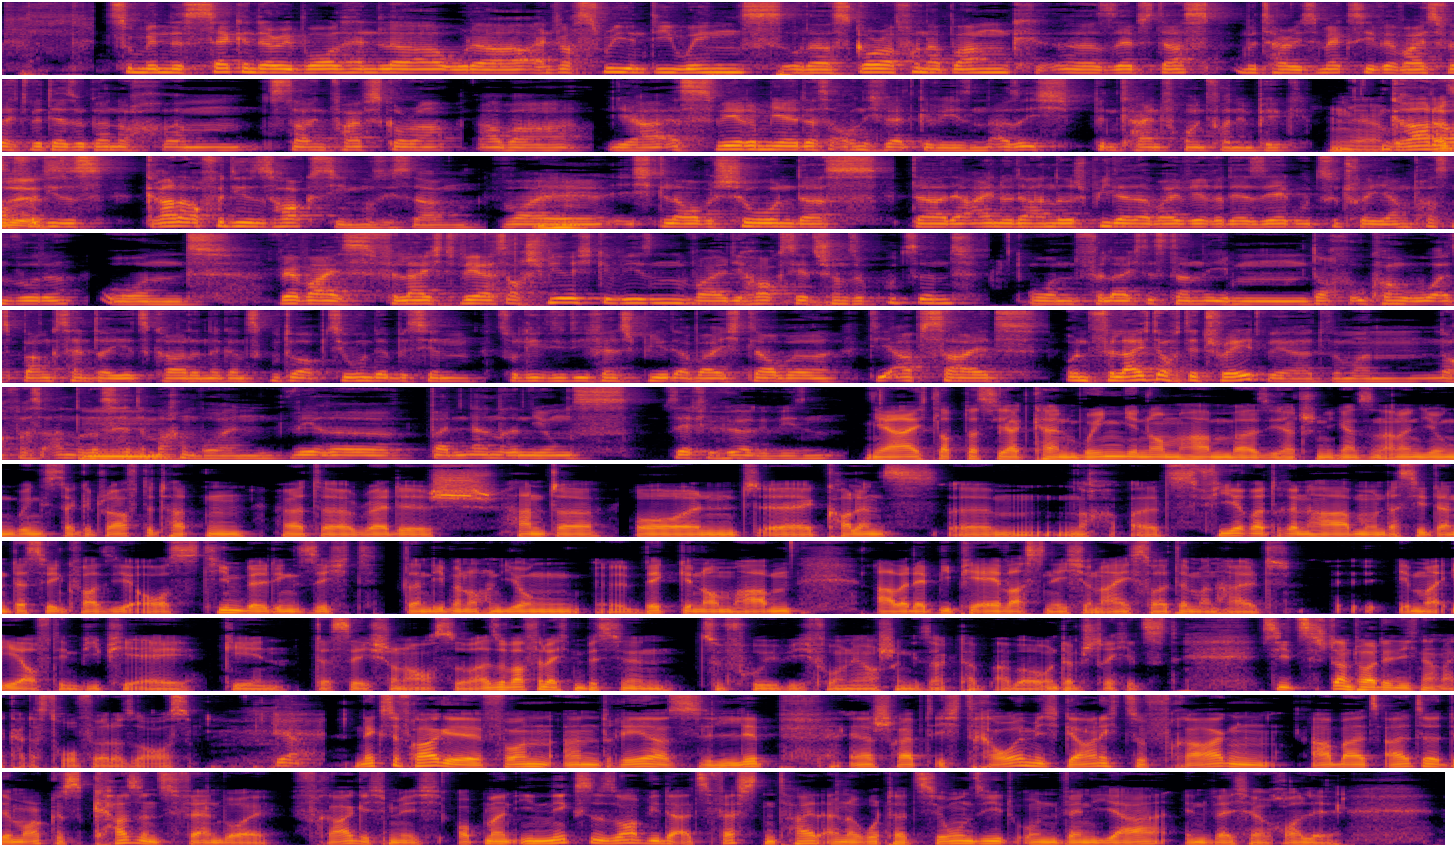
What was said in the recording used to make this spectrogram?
zumindest Secondary Ballhändler oder einfach 3D Wings oder Scorer von der Bank. Äh, selbst das mit Tyrese Maxi, wer weiß, vielleicht wird er sogar noch ähm, Starting Five Scorer. Aber ja, es wäre mir das auch nicht wert gewesen. Also ich bin kein Freund von dem Pick. Ja. Gerade also auch für dieses, gerade auch für dieses Hawks-Team, muss ich sagen. Weil mhm. ich glaube schon, dass da der ein oder andere Spieler dabei wäre, der sehr gut zu Trey Young passen würde. Und wer weiß, vielleicht wäre es auch schwierig gewesen, weil die Hawks jetzt schon so gut sind. Und vielleicht ist dann eben doch Ukongo als Bankcenter jetzt gerade eine ganz gute Option, der ein bisschen solide Defense spielt. Aber ich glaube, die Upside und vielleicht auch der Trade-Wert, wenn man noch was anderes mhm. hätte machen wollen, wäre bei den anderen Jungs sehr viel höher gewesen. Ja, ich glaube, dass sie halt keinen Wing genommen haben, weil sie halt schon die ganzen anderen jungen Wings da gedraftet hatten. Hörter, Reddish, Hunter und äh, Collins ähm, noch als Vierer drin haben und dass sie dann deswegen quasi aus Teambuilding-Sicht dann lieber noch einen jungen äh, Big genommen haben. Aber der BPA war es nicht und eigentlich sollte man halt immer eher auf den BPA gehen. Das sehe ich schon auch so. Also war vielleicht ein bisschen zu früh, wie ich vorhin ja auch schon gesagt habe, aber unterm Strich jetzt sieht es Stand heute nicht nach einer Katastrophe oder so aus. Ja. Nächste Frage von Andreas Lipp. Er schreibt, ich traue mich gar nicht zu fragen, aber als alter DeMarcus Cousins Fanboy frage ich mich, ob man ihn nächste Saison wieder als festen Teil einer Rotation sieht und wenn ja, in welcher Rolle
